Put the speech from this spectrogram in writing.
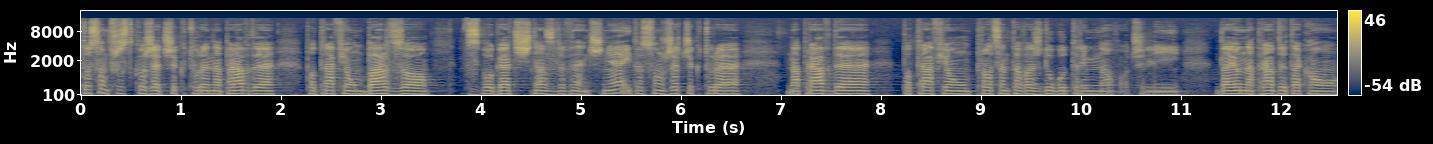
To są wszystko rzeczy, które naprawdę potrafią bardzo wzbogacić nas wewnętrznie i to są rzeczy, które naprawdę potrafią procentować długoterminowo, czyli dają naprawdę taką,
